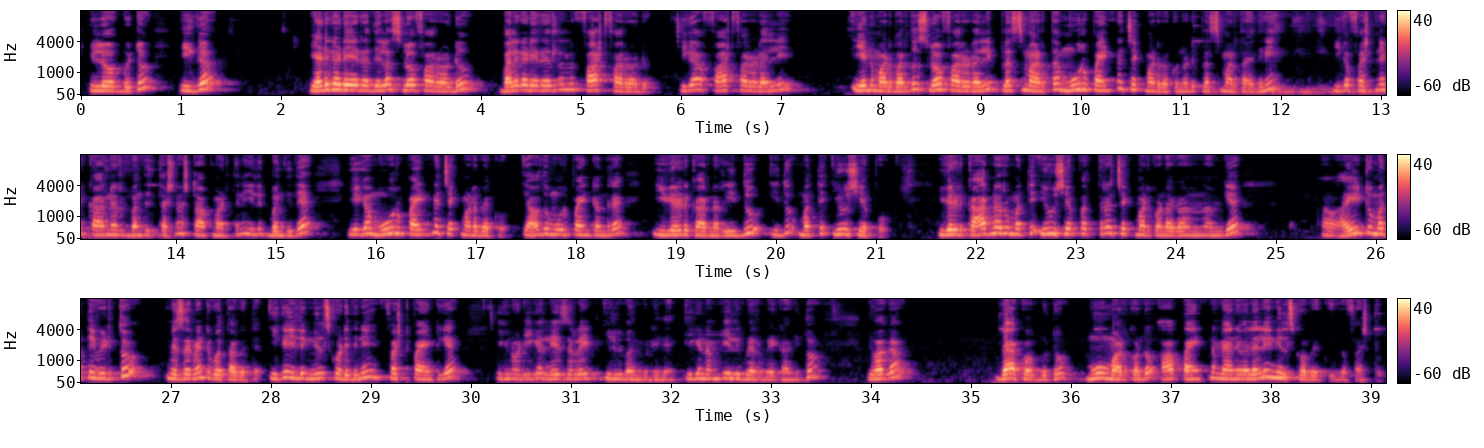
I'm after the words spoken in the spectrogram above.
ಇಲ್ಲಿ ಹೋಗ್ಬಿಟ್ಟು ಈಗ ಎಡಗಡೆ ಇರೋದೆಲ್ಲ ಸ್ಲೋ ಫಾರ್ವರ್ಡು ಬಲಗಡೆ ಇರೋದೆಲ್ಲ ಫಾಸ್ಟ್ ಫಾರ್ವರ್ಡು ಈಗ ಫಾಸ್ಟ್ ಫಾರ್ವರ್ಡಲ್ಲಿ ಏನು ಮಾಡಬಾರ್ದು? ಸ್ಲೋ ಫಾರ್ವರ್ಡಲ್ಲಿ ಪ್ಲಸ್ ಮಾಡ್ತಾ ಮೂರು ಪಾಯಿಂಟ್ನ ಚೆಕ್ ಮಾಡಬೇಕು. ನೋಡಿ ಪ್ಲಸ್ ಮಾಡ್ತಾ ಇದ್ದೀನಿ. ಈಗ ಫಸ್ಟ್ನೇ ಕಾರ್ನರ್ ಬಂದಿದ ತಕ್ಷಣ ಸ್ಟಾಪ್ ಮಾಡ್ತೀನಿ. ಇಲ್ಲಿಗೆ ಬಂದಿದೆ. ಈಗ ಮೂರು ಪಾಯಿಂಟ್ನ ಚೆಕ್ ಮಾಡಬೇಕು. ಯಾವುದು ಮೂರು ಪಾಯಿಂಟ್ ಅಂದರೆ ಇವೆರಡು ಕಾರ್ನರ್ ಇದು ಇದು ಮತ್ತು ಯು ಶೇಪು ಇವೆರಡು ಕಾರ್ನರು ಮತ್ತು ಯು ಶೇಪ್ ಹತ್ರ ಚೆಕ್ ಮಾಡ್ಕೊಂಡಾಗ ನಮಗೆ ಹೈಟು ಮತ್ತು ವಿಡ್ತು ಮೆಸರ್ಮೆಂಟ್ ಗೊತ್ತಾಗುತ್ತೆ. ಈಗ ಇಲ್ಲಿಗೆ ನಿಲ್ಸ್ಕೊಂಡಿದ್ದೀನಿ ಫಸ್ಟ್ ಪಾಯಿಂಟ್ಗೆ ಈಗ ನೋಡಿ, ಈಗ ಲೇಸರ್ ಲೈಟ್ ಇಲ್ಲಿ ಬಂದ್ಬಿಟ್ಟಿದೆ. ಈಗ ನಮಗೆ ಇಲ್ಲಿಗೆ ಬರಬೇಕಾಗಿತ್ತು. ಇವಾಗ ಬ್ಯಾಕ್ ಹೋಗ್ಬಿಟ್ಟು ಮೂವ್ ಮಾಡಿಕೊಂಡು ಆ ಪಾಯಿಂಟ್ನ ಮ್ಯಾನ್ಯುವಲಲ್ಲಿ ನಿಲ್ಸ್ಕೋಬೇಕು ಈಗ ಫಸ್ಟು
